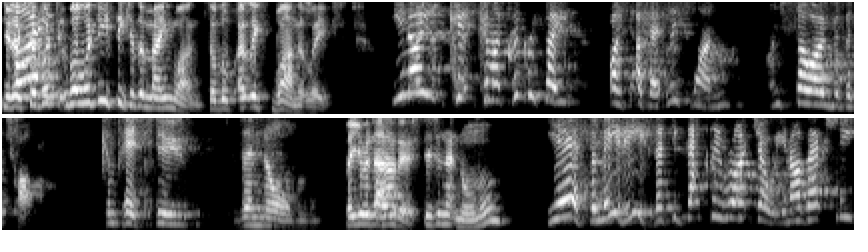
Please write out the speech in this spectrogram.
you know, so what, well, what do you think are the main ones? Or the, at least one, at least. You know, can, can I quickly say, I, okay, at least one. I'm so over the top compared to the norm. But you're an So- artist. Isn't that normal? Yeah, for me it is. That's exactly right, Joey. And I've actually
